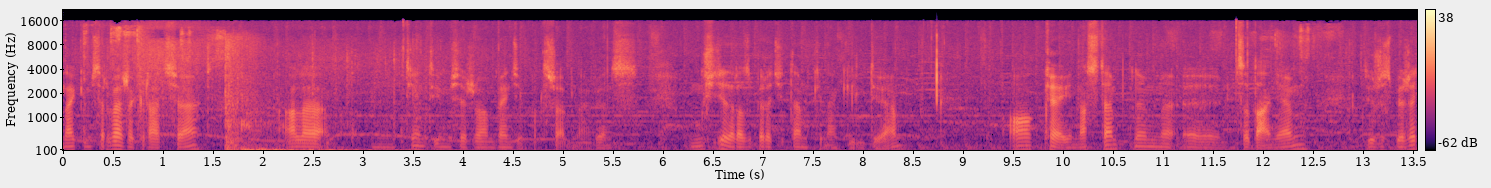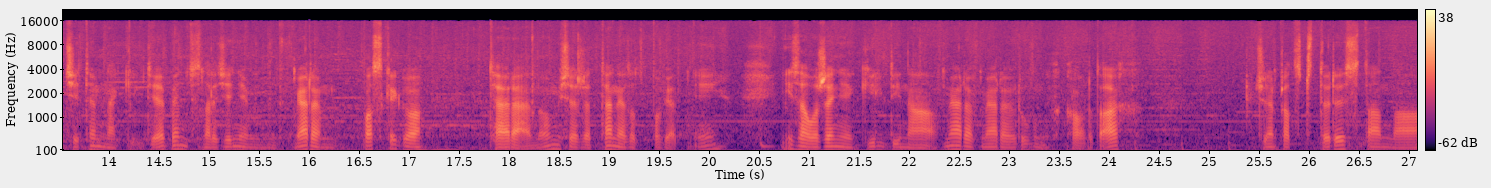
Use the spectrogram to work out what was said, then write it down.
na jakim serwerze gracie, ale TNT myślę, że wam będzie potrzebne, więc musicie teraz zbierać itemki na gildię. Okej, następnym y, zadaniem, gdy już zbierzecie item na gildię, będzie znalezienie w miarę płaskiego terenu. Myślę, że ten jest odpowiedni. I założenie gildii na w miarę w miarę równych kordach. Czyli na przykład 400 na...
